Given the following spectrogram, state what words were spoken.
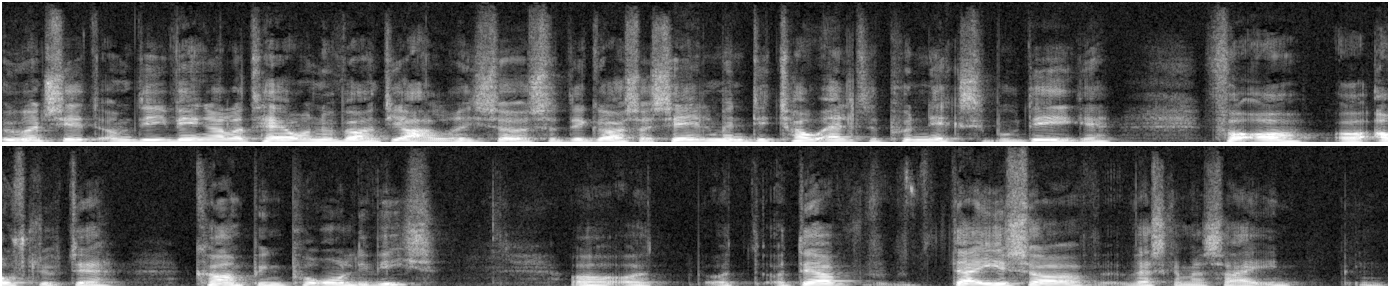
uanset om de vinger eller tager, nu vandt de aldrig, så, så det gør sig selv, men de tog altid på Nexo Bodega for at, at afslutte camping på ordentlig vis. Og, og, og, og der, der er så, hvad skal man sige, en, en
